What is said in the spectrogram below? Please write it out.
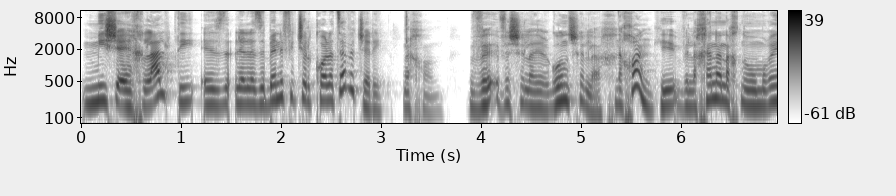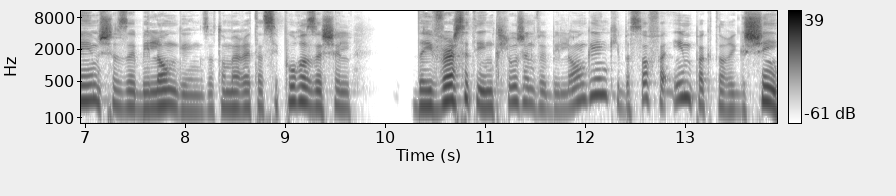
מי שהכללתי, אלא זה בנפיט של כל הצוות שלי. נכון. ו- ושל הארגון שלך. נכון. כי, ולכן אנחנו אומרים שזה belonging, זאת אומרת, הסיפור הזה של diversity, inclusion ו-belonging, כי בסוף האימפקט הרגשי,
